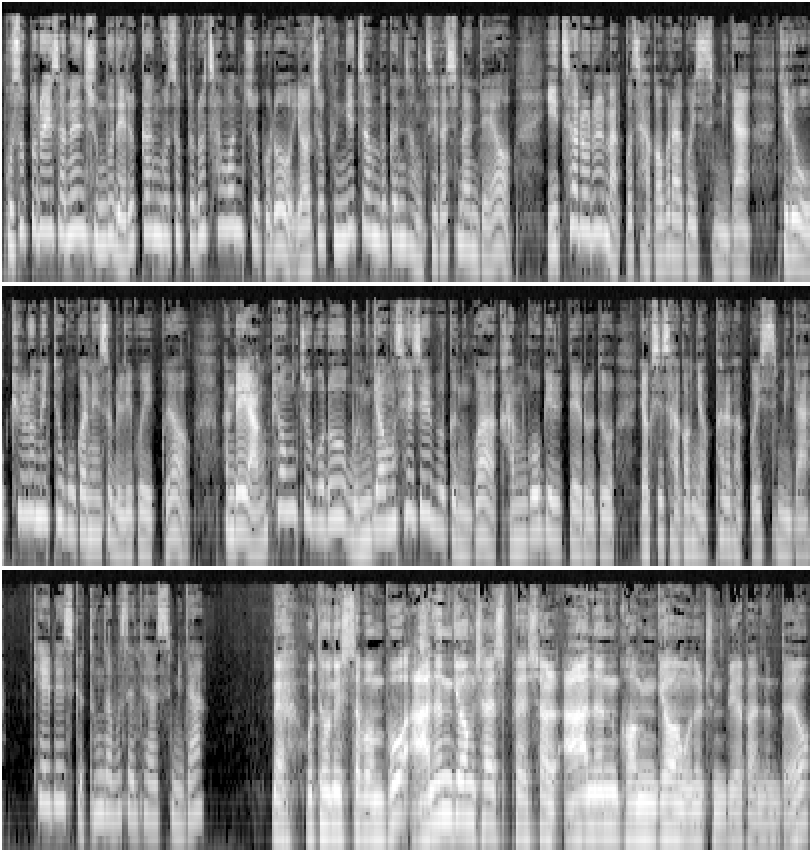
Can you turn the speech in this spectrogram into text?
고속도로에서는 중부 내륙간 고속도로 창원 쪽으로 여주 분기점 부근 정체가 심한데요. 2차로를 막고 작업을 하고 있습니다. 뒤로 5km 구간에서 밀리고 있고요. 반대 양평 쪽으로 문경 세질 부근과 감곡 일대로도 역시 작업 여파를 받고 있습니다. KBS 교통정보센터였습니다. 네, 오태훈의 시사본부 아는 경찰 special 아는 검경 오늘 준비해 봤는데요.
